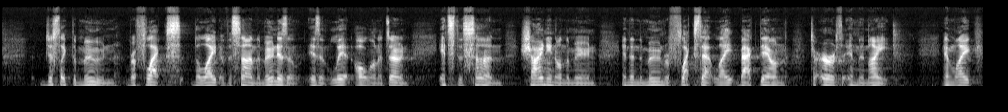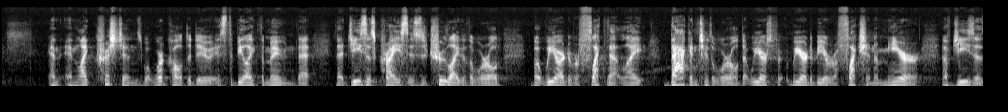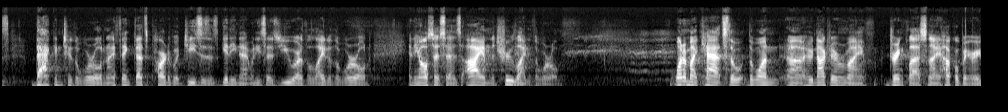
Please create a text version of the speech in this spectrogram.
Just like the moon reflects the light of the sun, the moon isn't, isn't lit all on its own. It's the sun shining on the moon, and then the moon reflects that light back down to earth in the night. And like, and, and like Christians, what we're called to do is to be like the moon, that, that Jesus Christ is the true light of the world, but we are to reflect that light back into the world, that we are, we are to be a reflection, a mirror of Jesus back into the world. And I think that's part of what Jesus is getting at when he says, You are the light of the world. And he also says, I am the true light of the world one of my cats, the, the one uh, who knocked over my drink last night, Huckleberry,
